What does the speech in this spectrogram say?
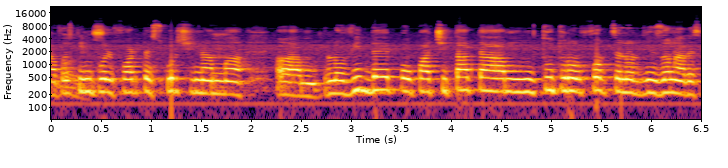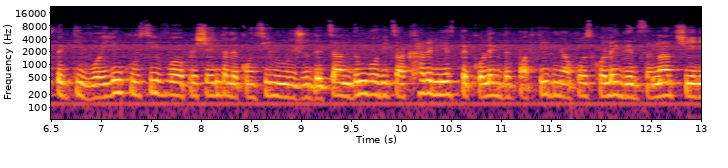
A fost timpul foarte scurt și ne-am uh, lovit de opacitatea tuturor forțelor din zona respectivă, inclusiv uh, președintele Consiliului Județean Dâmbovița, care mi este coleg de partid, mi-a fost coleg în Senat și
